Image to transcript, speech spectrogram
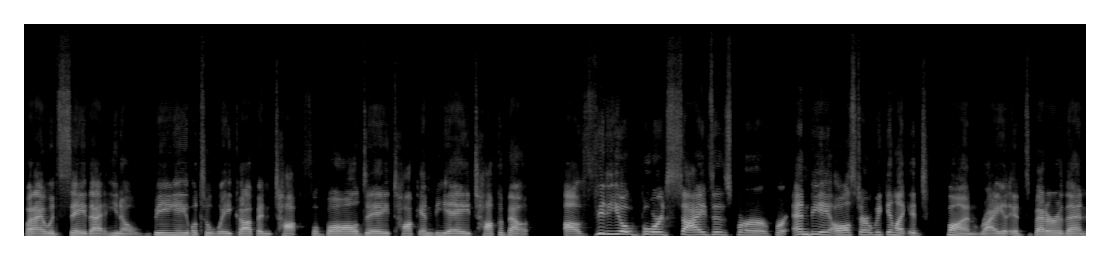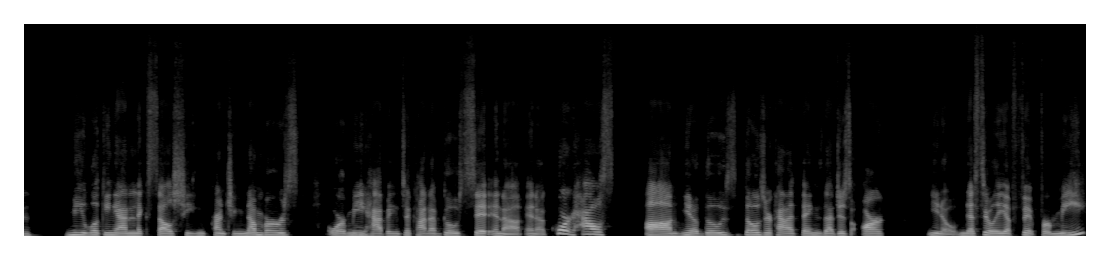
But I would say that you know, being able to wake up and talk football all day, talk NBA, talk about uh, video board sizes for for NBA All Star Weekend, like it's fun, right? It's better than me looking at an Excel sheet and crunching numbers, or me having to kind of go sit in a in a courthouse. Um, you know, those those are kind of things that just aren't you know necessarily a fit for me.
